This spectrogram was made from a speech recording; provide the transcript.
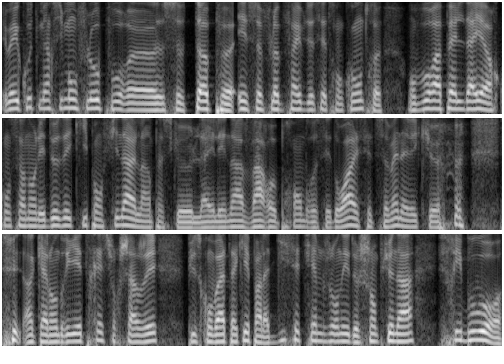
Eh ben écoute, merci mon Flo pour ce top et ce flop 5 de cette rencontre. On vous rappelle d'ailleurs concernant les deux équipes en finale, hein, parce que la Helena va reprendre ses droits et cette semaine avec un calendrier très surchargé, puisqu'on va attaquer par la 17e journée de championnat. Fribourg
